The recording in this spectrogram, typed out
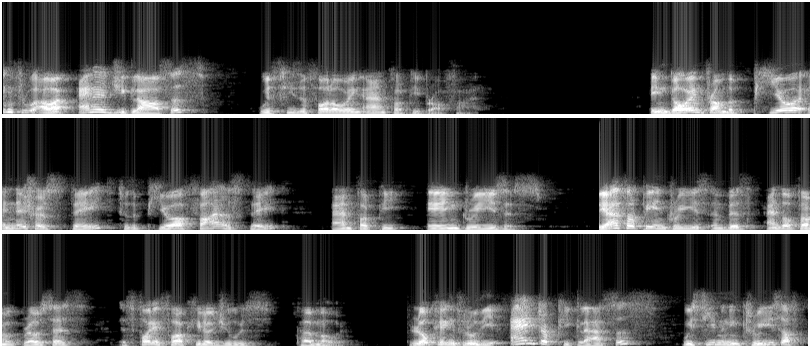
Looking through our energy glasses, we see the following enthalpy profile. In going from the pure initial state to the pure final state, enthalpy increases. The enthalpy increase in this endothermic process is 44 kilojoules per mole. Looking through the entropy glasses, we see an increase of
